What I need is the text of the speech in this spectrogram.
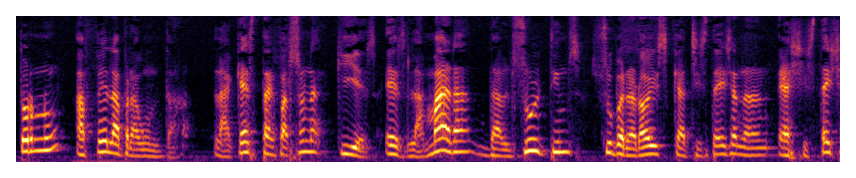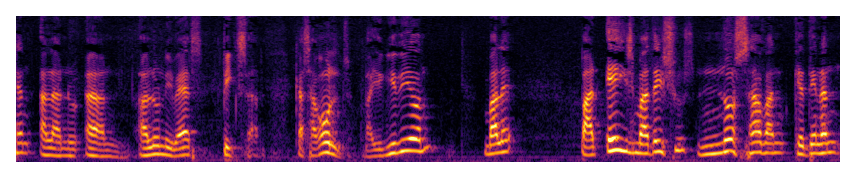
torno a fer la pregunta. Aquesta persona, qui és? És la mare dels últims superherois que existeixen, en, existeixen a l'univers Pixar. Que segons Gideon, vale, per ells mateixos no saben que tenen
